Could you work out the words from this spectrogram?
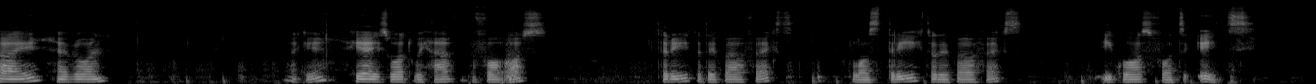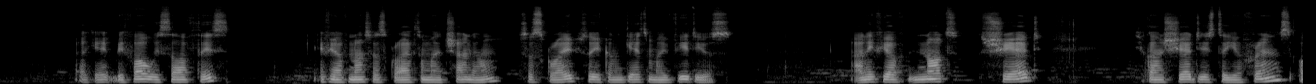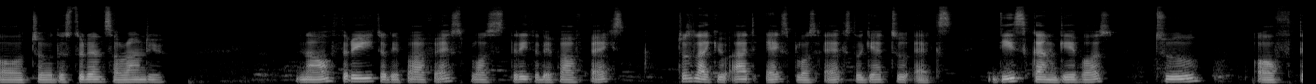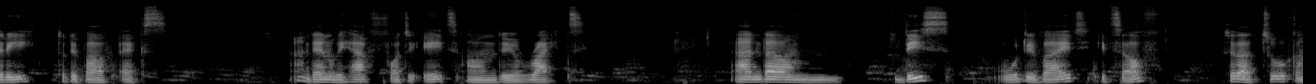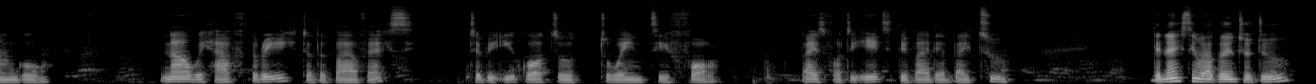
Hi everyone. Okay, here is what we have before us. 3 to the power of x plus 3 to the power of x equals 48. Okay, before we solve this, if you have not subscribed to my channel, subscribe so you can get my videos. And if you have not shared, you can share this to your friends or to the students around you. Now 3 to the power of x plus 3 to the power of x, just like you add x plus x to get 2x, this can give us 2 of 3 to the power of x. And then we have 48 on the right. And um, this will divide itself so that 2 can go. Now we have 3 to the power of x to be equal to 24. That is 48 divided by 2. The next thing we are going to do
